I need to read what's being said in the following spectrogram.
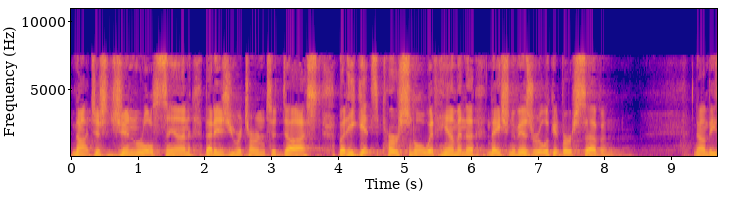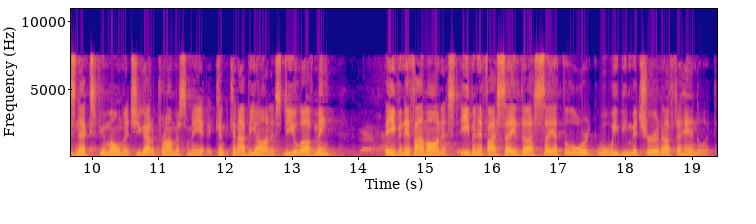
not just general sin, that is, you return to dust, but he gets personal with him and the nation of Israel. Look at verse 7. Now, in these next few moments, you got to promise me, can, can I be honest? Do you love me? Even if I'm honest, even if I say, Thus saith the Lord, will we be mature enough to handle it?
